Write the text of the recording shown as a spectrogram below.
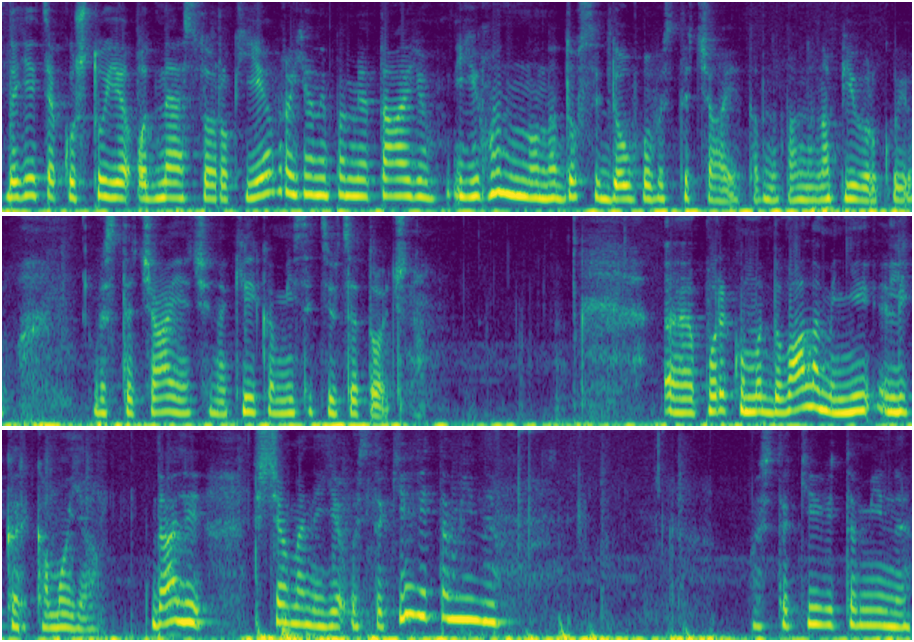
Здається, коштує одне 40 євро, я не пам'ятаю. І його ну, на досить довго вистачає. Там, напевно, на півроку вистачає, чи на кілька місяців це точно. Е, порекомендувала мені лікарка моя. Далі ще в мене є ось такі вітаміни. Ось такі вітаміни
